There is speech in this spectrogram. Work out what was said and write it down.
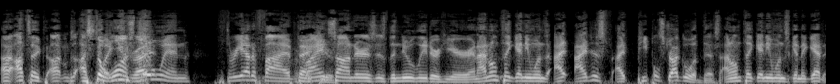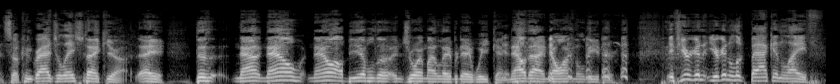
I, I'll take. I'm, I still but won, you right? still win. Three out of five. Thank Ryan you. Saunders is the new leader here, and I don't think anyone's. I, I just I, people struggle with this. I don't think anyone's going to get it. So congratulations. Thank you. Hey, this, now, now, now, I'll be able to enjoy my Labor Day weekend. Now that I know I'm the leader. if you're gonna you're gonna look back in life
